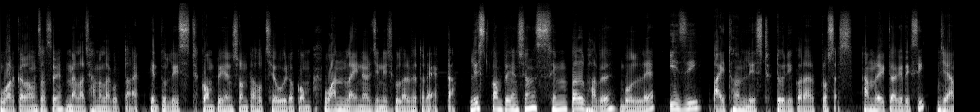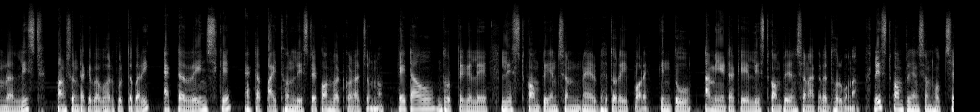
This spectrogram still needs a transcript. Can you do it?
ওয়ার্ক অ্যারাউন্ডস আছে। মেলা ঝামেলা করতে হয়। কিন্তু লিস্ট কম্প্রিহেনশনটা হচ্ছে ওই রকম ওয়ান লাইনার জিনিসগুলোর ভেতরে একটা। লিস্ট কম্প্রিহেনশন সিম্পল ভাবে বললে ইজি পাইথন লিস্ট তৈরি করার প্রসেস আমরা একটু আগে দেখছি যে আমরা লিস্ট ফাংশনটাকে ব্যবহার করতে পারি। একটা রেঞ্জকে একটা পাইথন লিস্টে কনভার্ট করার জন্য। এটাও ধরতে গেলে লিস্ট কম্প্রিহেনশনের ভেতরেই পড়ে। কিন্তু আমি এটাকে লিস্ট কম্প্রিহেনশন আকারে ধরবো না। লিস্ট কম্প্রিহেনশন হচ্ছে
